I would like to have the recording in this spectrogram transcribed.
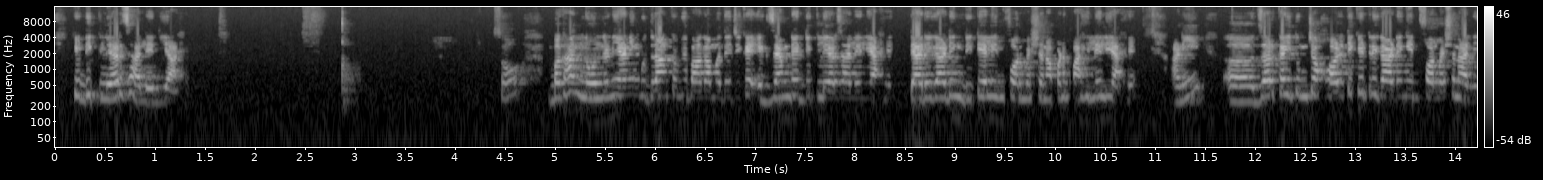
ही डिक्लेअर झालेली आहे. सो बघा नोंदणी आणि मुद्रांक विभागामध्ये जी काही एक्झाम डेट डिक्लेअर झालेली आहे त्या रिगार्डिंग डिटेल इन्फॉर्मेशन आपण पाहिलेली आहे. आणि जर काही तुमच्या हॉल तिकीट रिगार्डिंग इन्फॉर्मेशन आली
